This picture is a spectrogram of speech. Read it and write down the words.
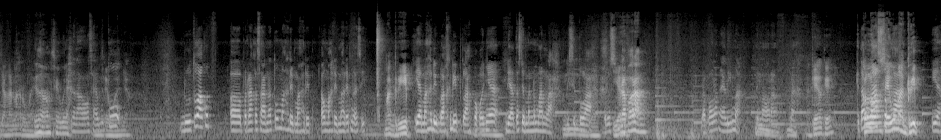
janganlah rumah Dia ini. lawang sewu lah. di Lawang Sewu tuh dulu tuh aku eh, pernah ke sana tuh maghrib maghrib tahu maghrib maghrib nggak sih Maghrib. ya maghrib maghrib lah pokoknya di atas jam teman lah di situlah terus Iya. Berapa orang? berapa orang ya lima lima orang nah Oke oke. kita Ke mau lawang masuk sewu kan. maghrib. iya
